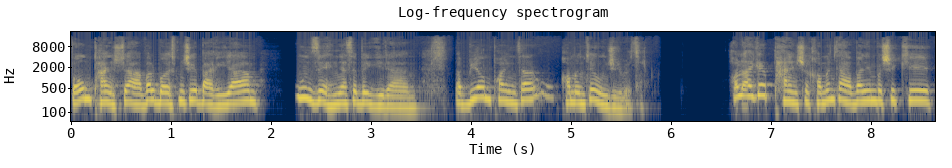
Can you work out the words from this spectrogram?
با اون پنج تا اول باعث میشه که بقیه هم اون ذهنیت بگیرن و بیان پایینتر کامنت اونجوری بذارن. حالا اگر پنج کامنت اول این باشه که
